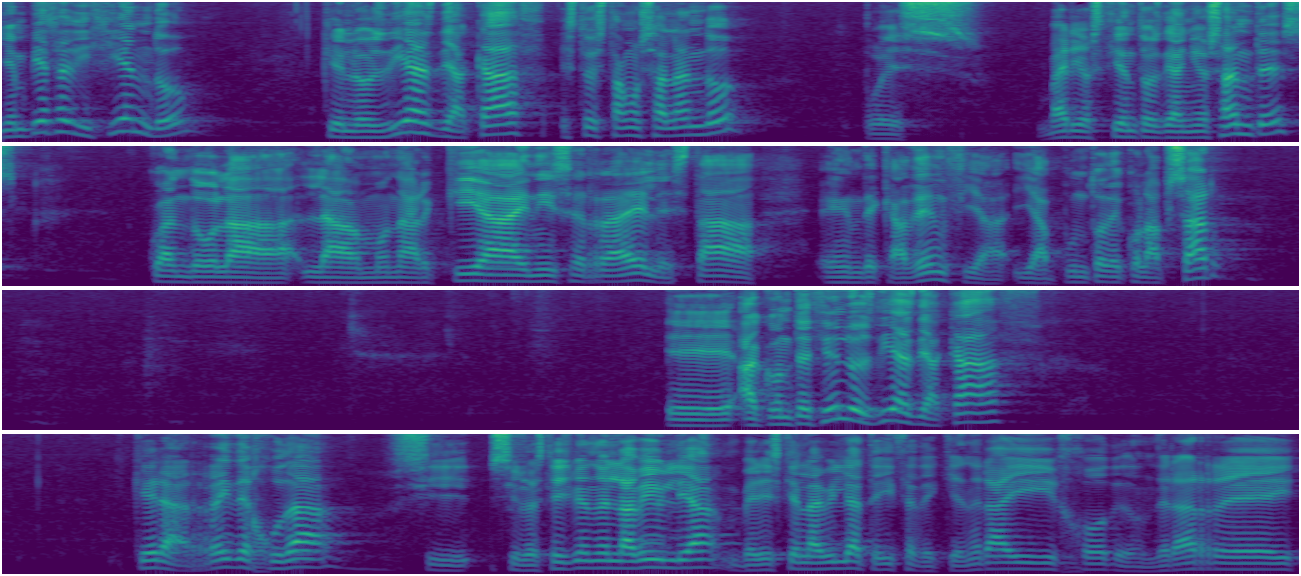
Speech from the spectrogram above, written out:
Y empieza diciendo que en los días de Acaz, esto estamos hablando, pues varios cientos de años antes, cuando la, monarquía en Israel está en decadencia y a punto de colapsar. Eh, aconteció en los días de Acaz, que era rey de Judá. Si, si, lo estáis viendo en la Biblia, veréis que en la Biblia te dice de quién era hijo, de dónde era rey,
